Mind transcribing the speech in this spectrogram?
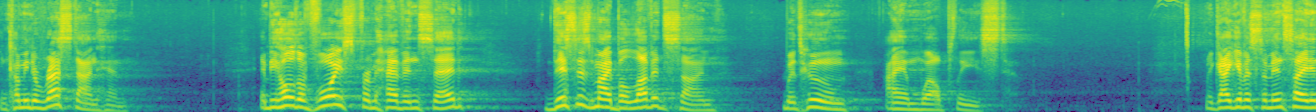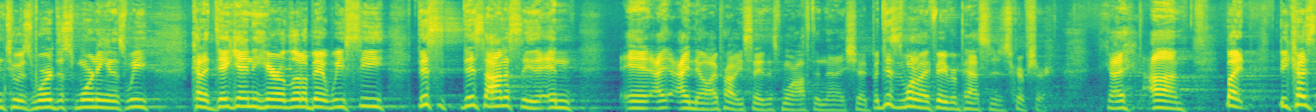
and coming to rest on him. And behold, a voice from heaven said, This is my beloved Son, with whom I am well pleased. May God give us some insight into his word this morning. And as we kind of dig in here a little bit, we see this, this honestly, and, and I, I know I probably say this more often than I should, but this is one of my favorite passages of scripture. Okay? Um, but because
